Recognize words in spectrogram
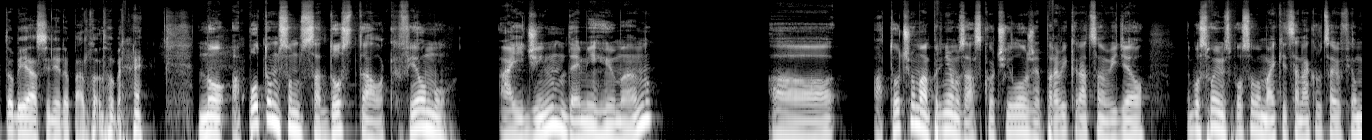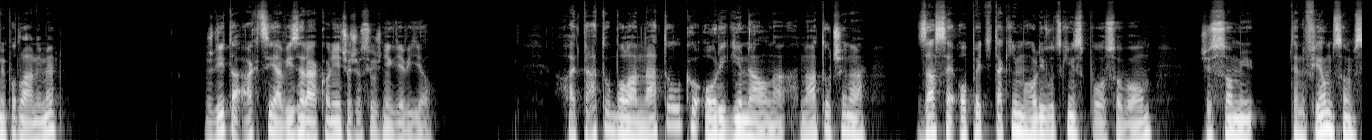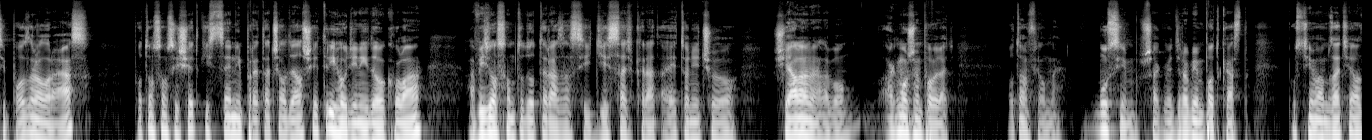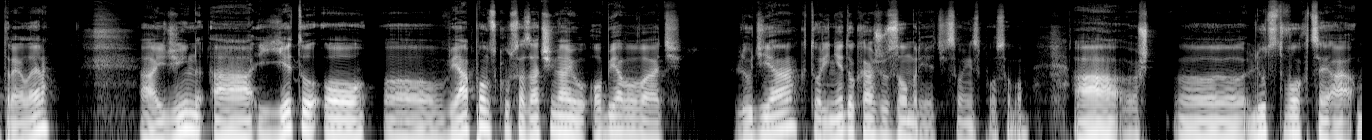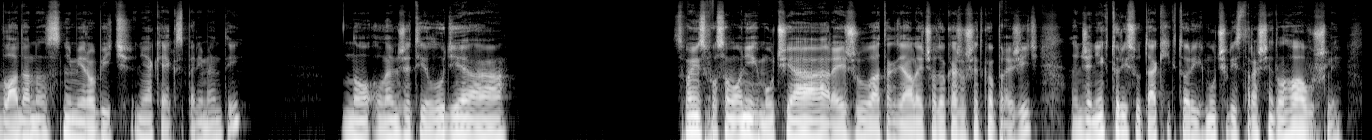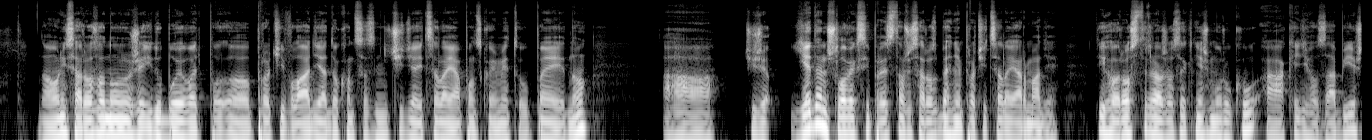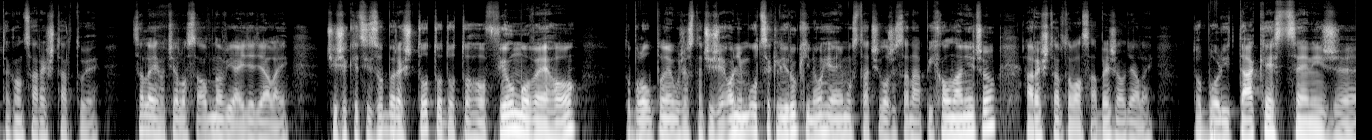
To by asi nedopadlo dobre. No a potom som sa dostal k filmu Aijin Demi-Human a to, čo ma pri ňom zaskočilo, že prvýkrát som videl, lebo svojím spôsobom, aj keď sa nakrúcajú filmy podľa anime, Vždy tá akcia vyzerá ako niečo, čo si už niekde videl. Ale táto bola natoľko originálna a natočená zase opäť takým hollywoodským spôsobom, že som ten film som si pozrel raz, potom som si všetky scény pretačal ďalšie 3 hodiny dookola a videl som to doteraz asi 10 krát a je to niečo šialené, lebo ak môžem povedať o tom filme. Musím, však veď robím podcast. Pustím vám zatiaľ trailer Aijin a je to o, o, v Japonsku sa začínajú objavovať ľudia, ktorí nedokážu zomrieť svojím spôsobom. A št, e, ľudstvo chce a vláda s nimi robiť nejaké experimenty. No lenže tí ľudia svojím spôsobom o nich mučia, režu a tak ďalej, čo dokážu všetko prežiť. Lenže niektorí sú takí, ktorých mučili strašne dlho a ušli. No a oni sa rozhodnú, že idú bojovať po, uh, proti vláde a dokonca zničiť aj celé Japonsko, im je to úplne jedno. A čiže jeden človek si predstav, že sa rozbehne proti celej armáde. Ty ho rozstrieľaš, osekneš mu ruku a keď ho zabiješ, tak on sa reštartuje. Celé jeho telo sa obnoví a ide ďalej. Čiže keď si zoberieš toto do toho filmového, to bolo úplne úžasné. Čiže oni mu odsekli ruky, nohy a jemu stačilo, že sa napichol na niečo a reštartoval sa a bežal ďalej. To boli také scény, že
